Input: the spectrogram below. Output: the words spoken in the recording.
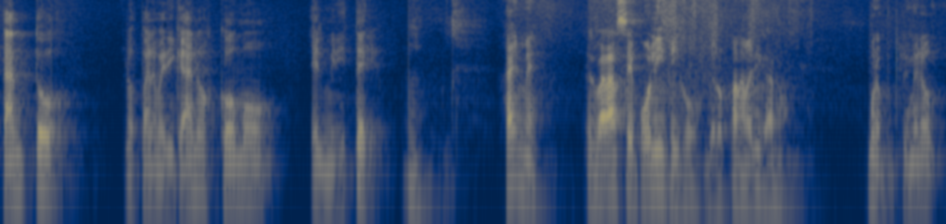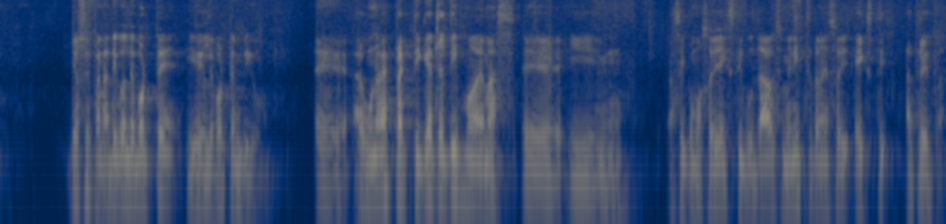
tanto los panamericanos como el ministerio. Jaime, el balance político de los panamericanos. Bueno, primero, yo soy fanático del deporte y del deporte en vivo. Eh, alguna vez practiqué atletismo además. eh, y así como soy ex diputado, ex ministro, también soy ex atleta.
